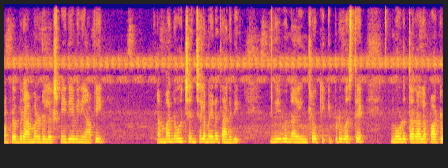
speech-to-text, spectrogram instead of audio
అప్పుడు బ్రాహ్మణుడు లక్ష్మీదేవిని ఆపి అమ్మ నువ్వు చంచలమైన దానివి. నీవు నా ఇంట్లోకి ఇప్పుడు వస్తే మూడు తరాల పాటు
